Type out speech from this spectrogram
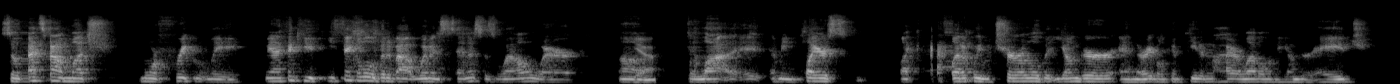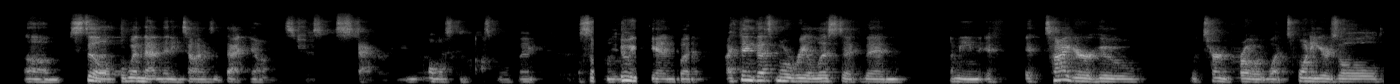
So that's how much more frequently. I mean, I think you you think a little bit about women's tennis as well, where um, Yeah. a lot. It, I mean, players like athletically mature a little bit younger, and they're able to compete at a higher level at a younger age. Um, still, to win that many times at that young, it's just staggering, almost impossible thing. Someone doing it again, but I think that's more realistic than. I mean, if if Tiger, who would turn pro at what 20 years old,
